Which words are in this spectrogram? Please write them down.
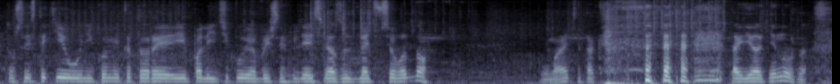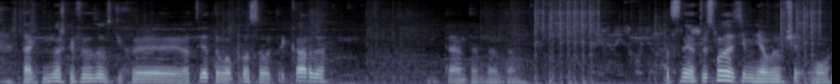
Потому что есть такие уникуми, которые и политику, и обычных людей связывают, блядь, все в одно. Понимаете, так... так делать не нужно. Так, немножко философских э, ответов, вопросов от Рикардо. Там, там, там, там. Пацаны, вот вы смотрите меня, вы вообще... О, вы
